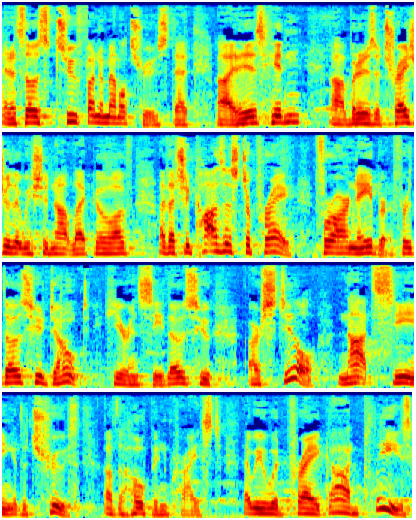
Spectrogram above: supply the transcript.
And it's those two fundamental truths that uh, it is hidden, uh, but it is a treasure that we should not let go of, uh, that should cause us to pray for our neighbor, for those who don't hear and see, those who are still not seeing the truth of the hope in Christ, that we would pray, God, please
